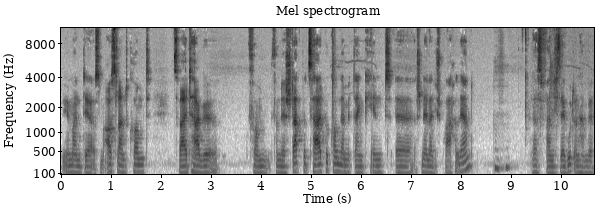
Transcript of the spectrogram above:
jemand, der aus dem Ausland kommt, zwei Tage vom, von der Stadt bezahlt bekommen, damit dein Kind äh, schneller die Sprache lernt. Mhm. Das fand ich sehr gut. Dann haben wir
